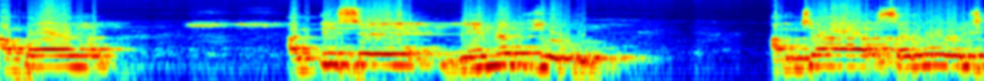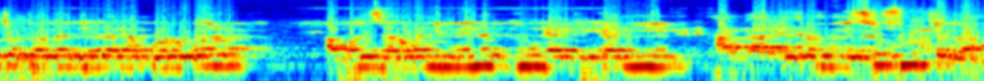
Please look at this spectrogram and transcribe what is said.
आपण अतिशय मेहनत घेऊन आमच्या सर्व वरिष्ठ पदाधिकाऱ्यांबरोबर आपण सर्वांनी मेहनत घेऊन या ठिकाणी हा कार्यक्रम यशस्वी केला.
